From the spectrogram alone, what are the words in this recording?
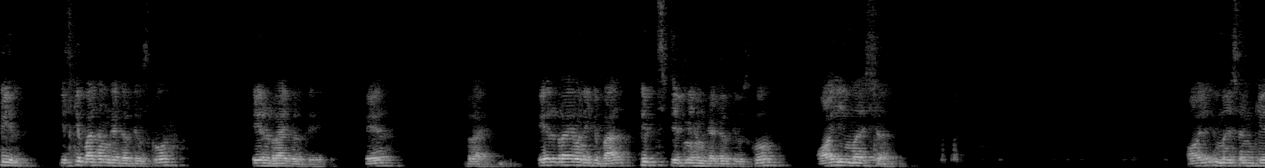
फिर इसके बाद हम क्या करते हैं उसको? एयर ड्राई करते हैं। एयर ड्राई एयर ड्राई होने के बाद फिफ्थ स्टेप में हम क्या करते हैं उसको? ऑयल इमर्शन ऑयल इमर्शन के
